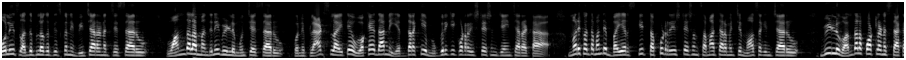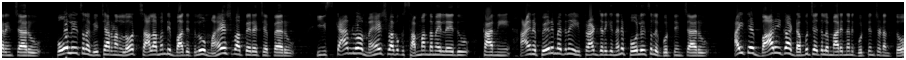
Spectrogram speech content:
పోలీసులు అదుపులోకి తీసుకుని విచారణ చేశారు. వందల మందిని వీళ్ళు ముంచేశారు. కొన్ని ఫ్లాట్స్లో అయితే ఒకే దాన్ని ఇద్దరికి ముగ్గురికి కూడా రిజిస్ట్రేషన్ చేయించారట. మరికొంతమంది బయ్యర్స్కి తప్పుడు రిజిస్ట్రేషన్ సమాచారం ఇచ్చి మోసగించారు. వీళ్ళు వందల కోట్లను సేకరించారు. పోలీసుల విచారణలో చాలామంది బాధితులు మహేష్ బాబు పేరే చెప్పారు. ఈ స్కామ్లో మహేష్ బాబుకు సంబంధమే లేదు. కానీ ఆయన పేరు మీదనే ఈ ఫ్రాడ్ జరిగిందని పోలీసులు గుర్తించారు. అయితే భారీగా డబ్బు చేతులు మారిందని గుర్తించడంతో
